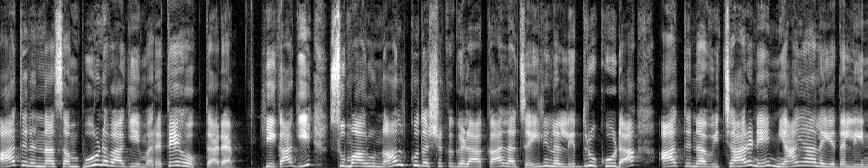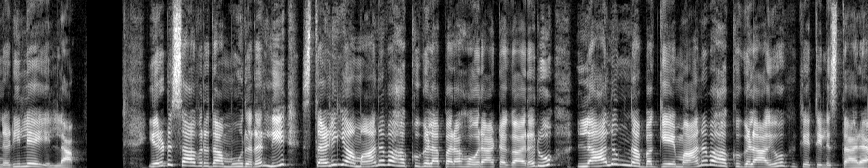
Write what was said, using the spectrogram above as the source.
ಆತನನ್ನ ಸಂಪೂರ್ಣವಾಗಿ ಮರೆತೇ ಹೋಗ್ತಾರೆ. ಹೀಗಾಗಿ ಸುಮಾರು ನಾಲ್ಕು ದಶಕಗಳ ಕಾಲ ಜೈಲಿನಲ್ಲಿದ್ದರೂ ಕೂಡ ಆತನ ವಿಚಾರಣೆ ನ್ಯಾಯಾಲಯದಲ್ಲಿ ನಡಿಲೇ ಇಲ್ಲ. ಎರಡು ಸಾವಿರದ ಮೂರರಲ್ಲಿ ಸ್ಥಳೀಯ ಮಾನವ ಹಕ್ಕುಗಳ ಪರ ಹೋರಾಟಗಾರರು ಲಾಲುಂಗ್ನ ಬಗ್ಗೆ ಮಾನವ ಹಕ್ಕುಗಳ ಆಯೋಗಕ್ಕೆ ತಿಳಿಸ್ತಾರೆ.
